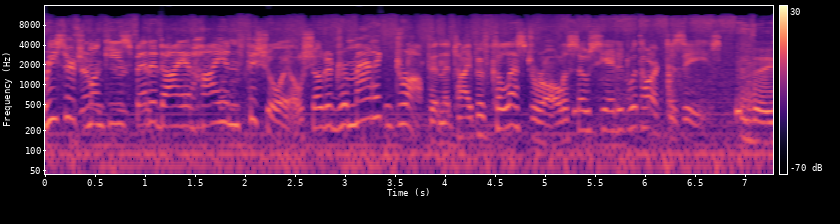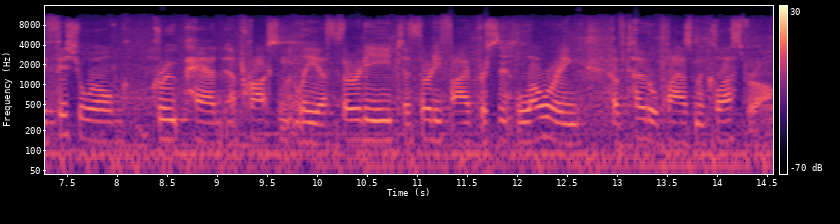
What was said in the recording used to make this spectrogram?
Research monkeys fed a diet high in fish oil showed a dramatic drop in the type of cholesterol associated with heart disease. The fish oil group had approximately a 30 to 35 percent lowering of total plasma cholesterol.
